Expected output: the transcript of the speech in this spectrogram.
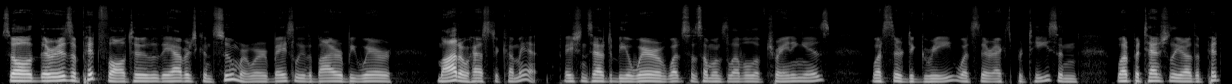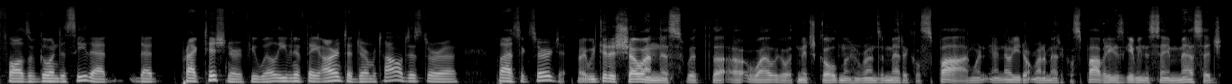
So there is a pitfall to the average consumer where basically the buyer beware motto has to come in. Patients have to be aware of what someone's level of training is, what's their degree, what's their expertise, and what potentially are the pitfalls of going to see that that practitioner, if you will, even if they aren't a dermatologist or a plastic surgeon. Right. We did a show on this with uh, a while ago with Mitch Goldman, who runs a medical spa. And I know you don't run a medical spa, but he was giving the same message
